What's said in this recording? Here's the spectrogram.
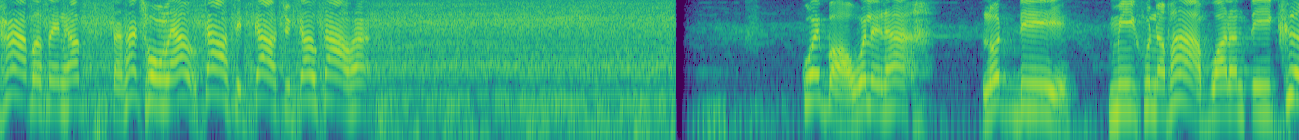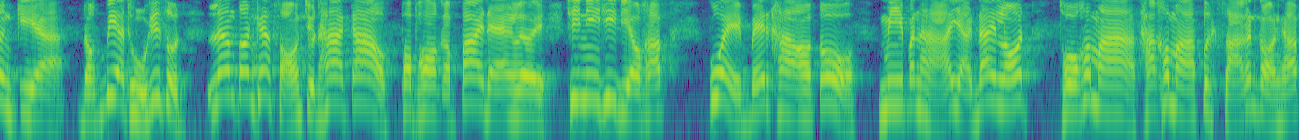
95%ครับ แต่ถ้าชงแล้ว 99.99 ฮะกล้วยบอกไว้เลยนะฮะ รถดี มีคุณภาพวารันตีเครื่องเกียร์ ดอกเบี้ยถูกที่สุด เริ่มต้นแค่ 2.59 พอๆกับป้ายแดงเลย ที่นี่ที่เดียวครับ กล้วยเบสคาร์ออโต้มีปัญหาอยากได้รถ โทรเข้ามา ทักเข้ามาปรึกษากันก่อนครับ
